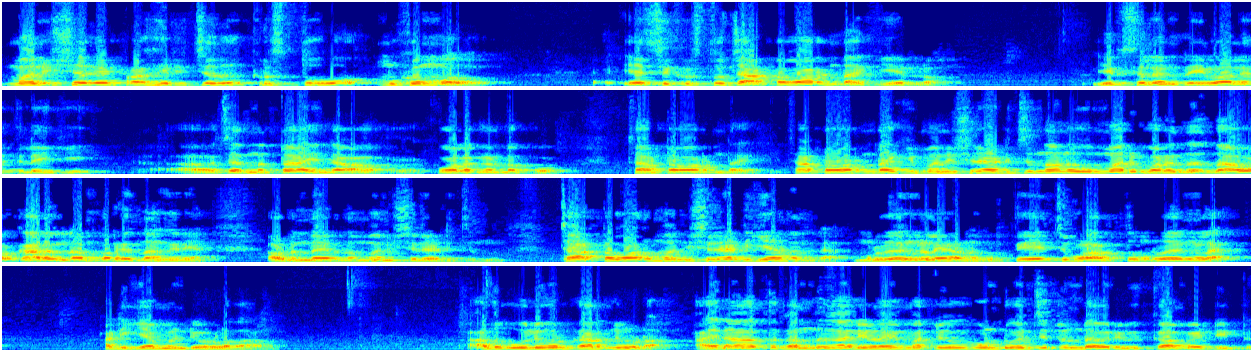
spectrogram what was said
മനുഷ്യരെ പ്രഹരിച്ചത് ക്രിസ്തുവോ മുഹമ്മദോ? യേശു ക്രിസ്തു ചാട്ടവാർ ഉണ്ടാക്കിയല്ലോ ജെറുസലേം ദൈവാലയത്തിലേക്ക് ചെന്നിട്ട് അതിന്റെ കോലം കണ്ടപ്പോ ചാട്ടവാർ ഉണ്ടാക്കി ചാട്ടവാർ ഉണ്ടാക്കി മനുഷ്യരെ അടിച്ചെന്നാണ് ഉമ്മാർ പറയുന്നത്. ദാവക്കാരെല്ലാം പറയുന്നത് അങ്ങനെയാ. അവിടെ ഉണ്ടായിരുന്ന മനുഷ്യരെ അടിച്ചെന്ന്. ചാട്ടവാർ മനുഷ്യരെ അടിക്കാനല്ല. മൃഗങ്ങളെയാണ്. പ്രത്യേകിച്ച് വളർത്തു മൃഗങ്ങളെ. അടിക്കാൻ വേണ്ടിയുള്ളതാണ്. അതുപോലും ഇവർക്ക് അറിഞ്ഞുകൂടാ. അതിനകത്ത് കന്നുകാലികളെയും മറ്റും കൊണ്ടുവച്ചിട്ടുണ്ട് അവർ വിൽക്കാൻ വേണ്ടിയിട്ട്.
